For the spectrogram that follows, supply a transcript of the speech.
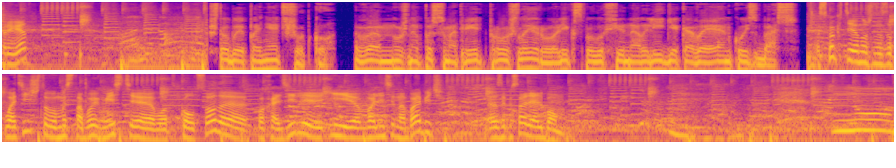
Привет. Чтобы понять шутку, вам нужно посмотреть прошлый ролик с полуфинала Лиги КВН Кузбасс. Сколько тебе нужно заплатить, чтобы мы с тобой вместе вот Cold Soda походили и Валентина Бабич э, записали альбом? Ну,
